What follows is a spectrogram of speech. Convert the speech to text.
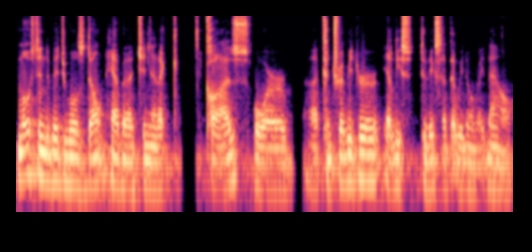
most individuals don't have a genetic cause or uh, contributor, at least to the extent that we know right now.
